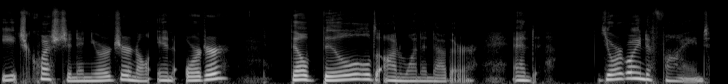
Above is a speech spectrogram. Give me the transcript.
each question in your journal in order, they'll build on one another. And you're going to find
